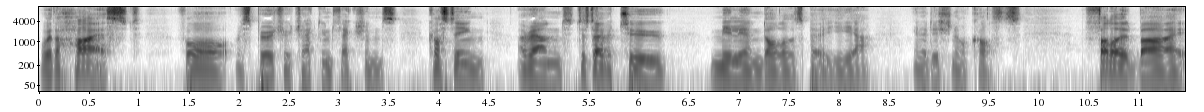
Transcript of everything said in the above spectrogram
were the highest for respiratory tract infections, costing around just over $2 million per year in additional costs, followed by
